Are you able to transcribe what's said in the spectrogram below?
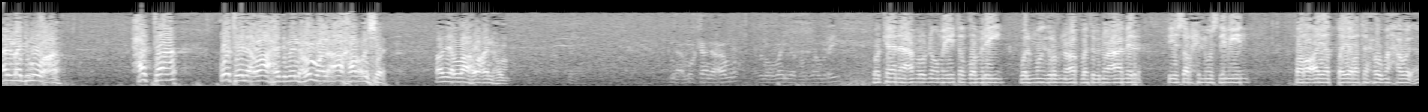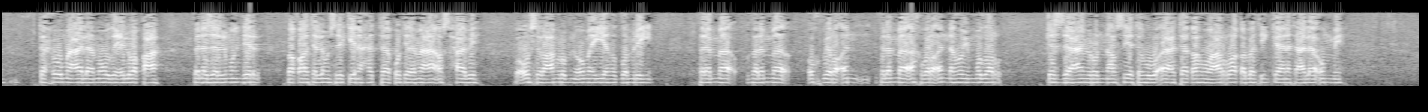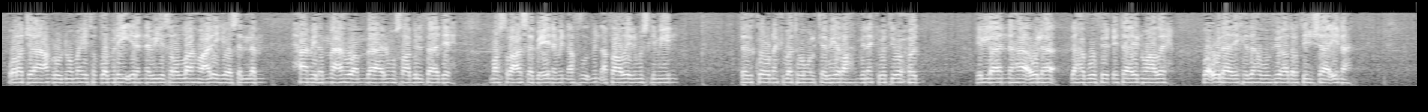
المجموعة. حتى قتل واحد منهم والآخر أسر رضي الله عنهم. نعم وكان عمرو بن أمية الضمري. وكان عمرو بن أمية الضمري والمنذر بن عقبة بن عامر في صرح المسلمين. فرأي الطير تحوم, حول تحوم على موضع الوقعة فنزل المنذر فقاتل المشركين حتى قتل مع أصحابه وأسر عمرو بن أمية الضمري. فلما فلما أخبر أن فلما أخبر أنه من مضر جز عامر ناصيته وأعتقه عن رقبة كانت على أمه. ورجع عمرو بن أمية الضمري إلى النبي صلى الله عليه وسلم حاملا معه أنباء المصاب الفادح مصرع سبعين من من أفاضل المسلمين. تذكر نكبتهم الكبيرة بنكبة أحد إلا أن هؤلاء ذهبوا في قتال واضح وأولئك ذهبوا في غدرة شائنة.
